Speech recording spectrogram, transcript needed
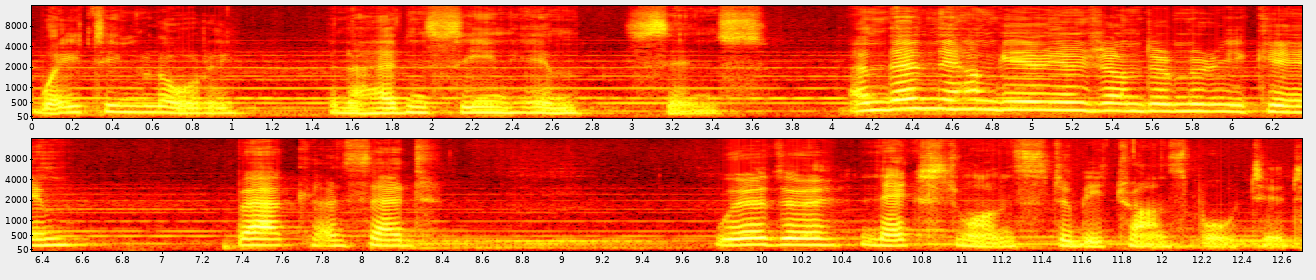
waiting lorry and I hadn't seen him since. And then the Hungarian gendarmerie came back and said, We're the next ones to be transported.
